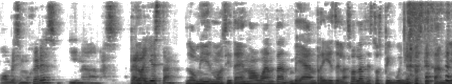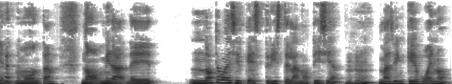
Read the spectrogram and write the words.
hombres y mujeres, y nada más. Pero ahí están. Lo mismo, si también no aguantan, vean Reyes de las Olas, estos pingüinitos que también montan. No, mira, eh, no te voy a decir que es triste la noticia, más bien qué bueno,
